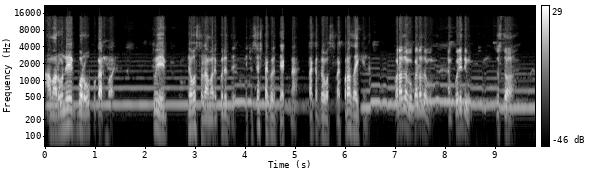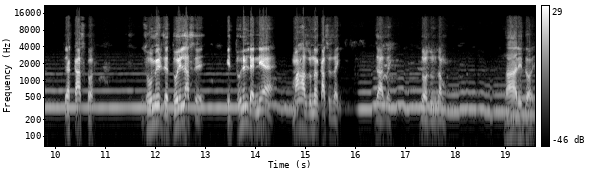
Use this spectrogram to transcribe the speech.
আমার অনেক বড় উপকার হয়। তুই এই ব্যবস্থাটা আমার করে দে। একটু চেষ্টা করে দেখ না টাকার ব্যবস্থাটা করা যায় কিনা। করা যাব করা যাব। আমি করে দিব দোস্ত তুই এক কাজ কর। জমির যে দলিল আছে এই দলিলটা নিয়ে মাহাজনের কাছে যাই। যা যাই দশজন যাম। না হৃদয়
